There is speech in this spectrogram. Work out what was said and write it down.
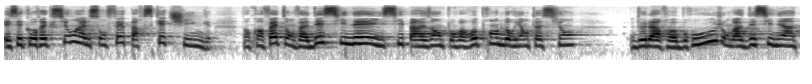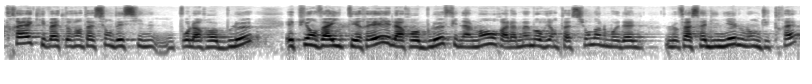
Et ces corrections, elles sont faites par sketching. Donc en fait, on va dessiner ici, par exemple, on va reprendre l'orientation de la robe rouge, on va dessiner un trait qui va être l'orientation pour la robe bleue, et puis on va itérer, et la robe bleue, finalement, aura la même orientation dans le modèle, va s'aligner le long du trait.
